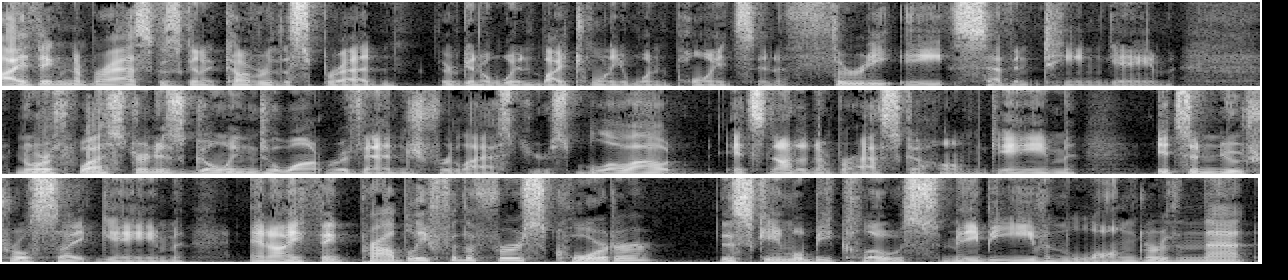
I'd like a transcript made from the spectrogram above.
I think Nebraska's going to cover the spread. They're going to win by 21 points in a 38 17 game. Northwestern is going to want revenge for last year's blowout. It's not a Nebraska home game, it's a neutral site game. And I think probably for the first quarter, this game will be close, maybe even longer than that.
